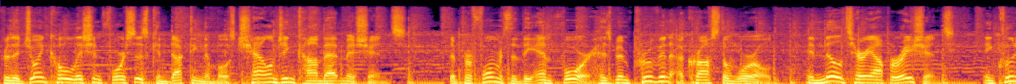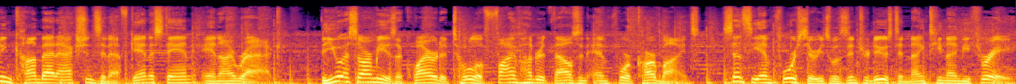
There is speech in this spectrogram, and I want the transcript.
for the Joint Coalition forces conducting the most challenging combat missions. The performance of the M4 has been proven across the world in military operations, including combat actions in Afghanistan and Iraq. The US Army has acquired a total of 500,000 M4 carbines since the M4 series was introduced in 1993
